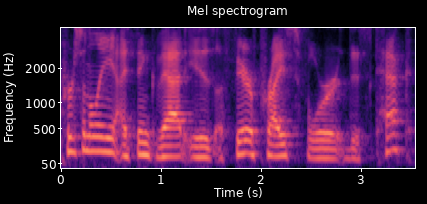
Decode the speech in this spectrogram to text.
Personally, I think that is a fair price for this tech.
